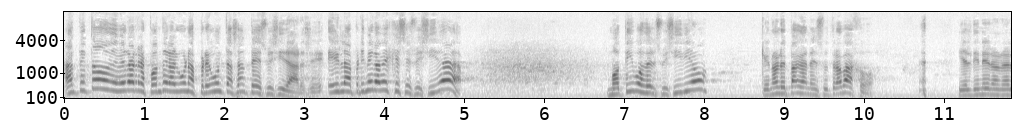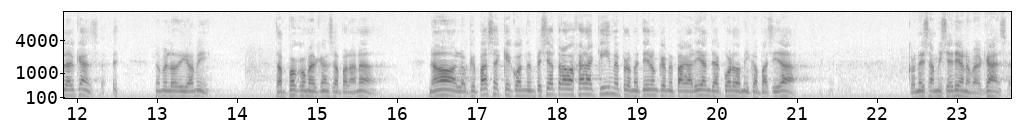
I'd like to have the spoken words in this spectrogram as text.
Ante todo deberá responder algunas preguntas antes de suicidarse. ¿Es la primera vez que se suicida? ¿Motivos del suicidio? Que no le pagan en su trabajo. y el dinero no le alcanza. No me lo diga a mí. Tampoco me alcanza para nada. No, lo que pasa es que cuando empecé a trabajar aquí me prometieron que me pagarían de acuerdo a mi capacidad. Con esa miseria no me alcanza.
